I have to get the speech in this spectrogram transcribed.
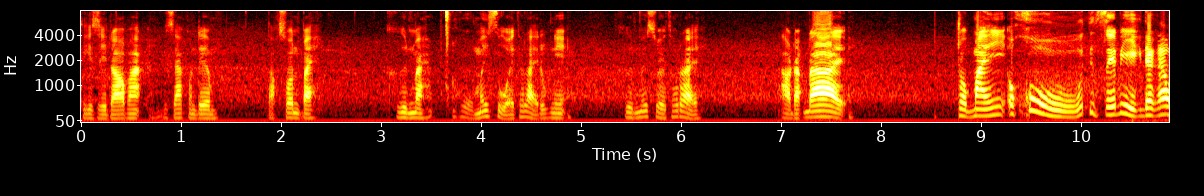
ตีสีดอปฮะพิซซ่าคนเดิม ตอกส้นไป คืนมา โอ้โห ไม่สวยเท่าไหร่ลูกนี้ คืนไม่สวยเท่าไหร่ เอาดักได้ จบไหม โอ้โห ติดเซฟอีกนะครับ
